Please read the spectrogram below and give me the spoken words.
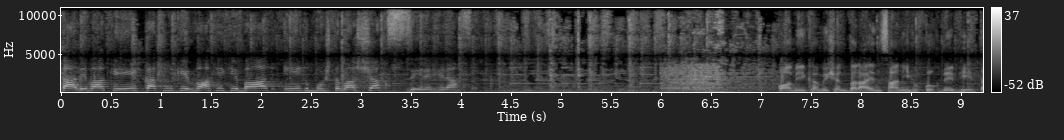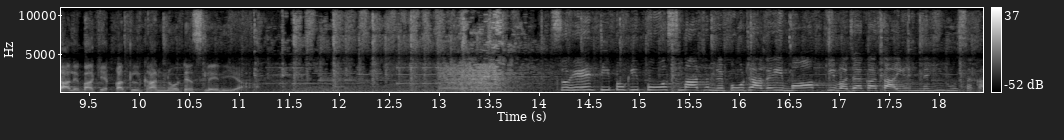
طالبہ کے قتل کے واقعے کے بعد ایک مشتبہ شخص زیر حراست۔ قومی کمیشن برائے انسانی حقوق نے بھی طالبہ کے قتل کا نوٹس لے لیا۔ سہیل ٹیپو کی پوسٹ مارٹم رپورٹ آ گئی۔ موب کی وجہ کا تعین نہیں ہو سکا۔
